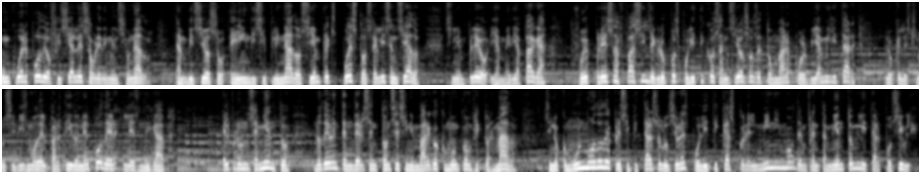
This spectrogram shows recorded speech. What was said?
Un cuerpo de oficiales sobredimensionado, ambicioso e indisciplinado, siempre expuesto a ser licenciado, sin empleo y a media paga, fue presa fácil de grupos políticos ansiosos de tomar por vía militar lo que el exclusivismo del partido en el poder les negaba. El pronunciamiento no debe entenderse entonces, sin embargo, como un conflicto armado, sino como un modo de precipitar soluciones políticas con el mínimo de enfrentamiento militar posible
